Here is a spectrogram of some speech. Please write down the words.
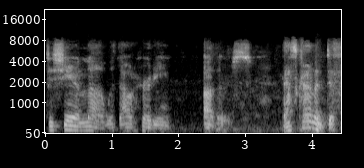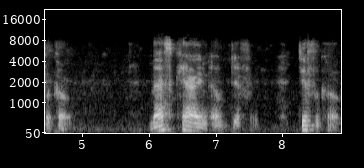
to share love without hurting others. That's kind of difficult. That's kind of different, difficult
